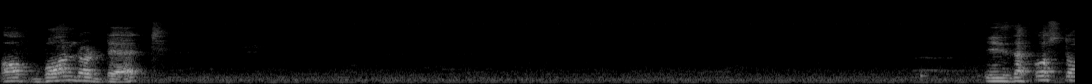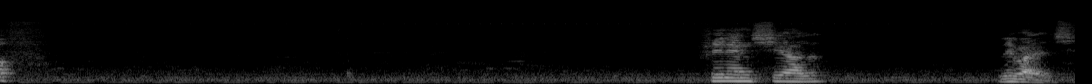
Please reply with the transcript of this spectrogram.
of bond or debt is the cost of financial leverage.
